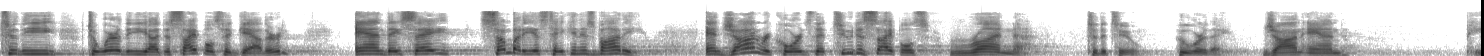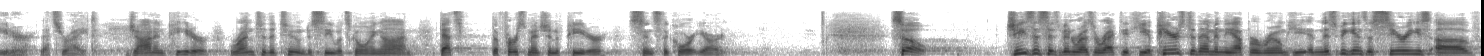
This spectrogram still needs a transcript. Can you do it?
to the to where the uh, disciples had gathered, and they say somebody has taken his body. And John records that two disciples run to the tomb. Who were they? John and Peter. That's right. John and Peter run to the tomb to see what's going on. That's the first mention of Peter since the courtyard. So, Jesus has been resurrected. He appears to them in the upper room. He, and this begins a series of,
